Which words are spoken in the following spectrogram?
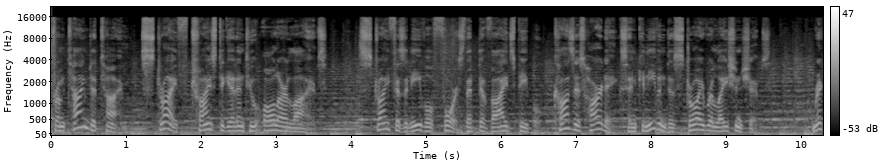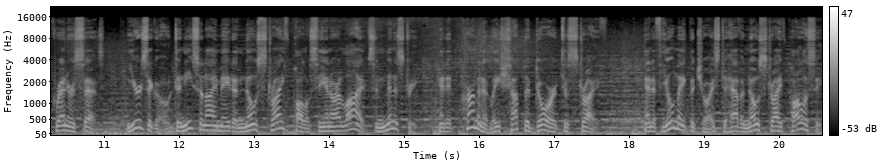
From time to time, strife tries to get into all our lives. Strife is an evil force that divides people, causes heartaches, and can even destroy relationships. Rick Renner says, Years ago, Denise and I made a no strife policy in our lives and ministry, and it permanently shut the door to strife. And if you'll make the choice to have a no strife policy,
